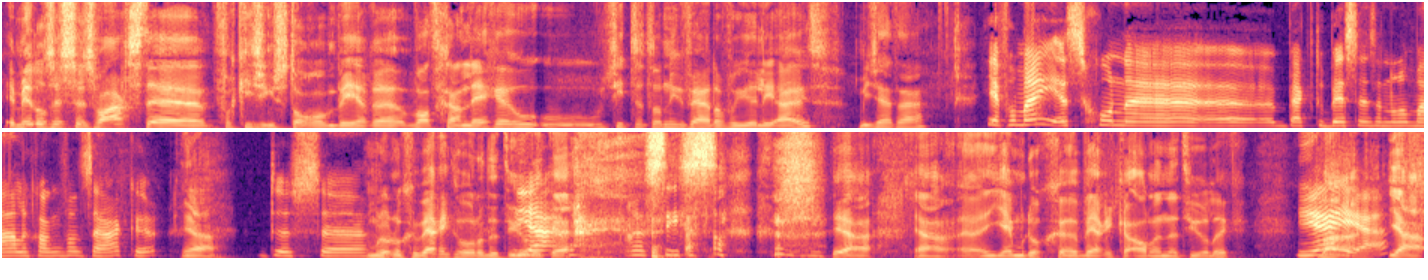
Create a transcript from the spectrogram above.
Inmiddels is de zwaarste verkiezingsstorm weer wat gaan liggen. Hoe, hoe, hoe ziet het er nu verder voor jullie uit, Misetta? Ja, voor mij is het gewoon eh, back to business en de normale gang van zaken. Ja, Dus eh, er moet ook nog gewerkt worden natuurlijk, Ja. hè? precies. Ja, ja en jij moet ook eh, werken, Anne, natuurlijk. Ja, Maar, ja. ja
